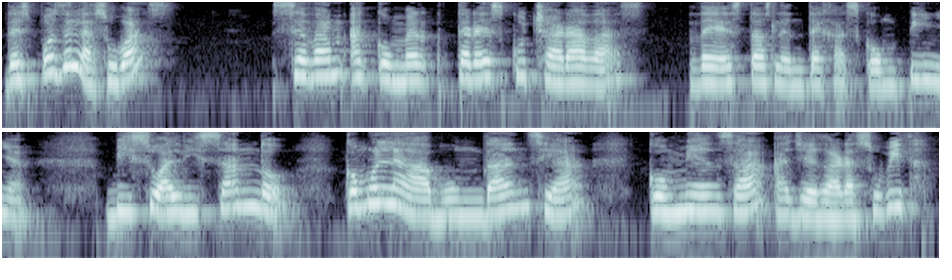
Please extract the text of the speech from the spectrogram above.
después de las uvas, se van a comer tres cucharadas de estas lentejas con piña, visualizando cómo la abundancia comienza a llegar a su vida.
